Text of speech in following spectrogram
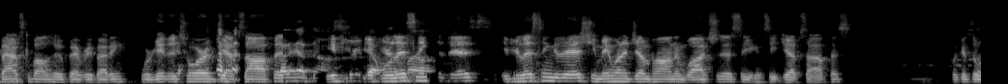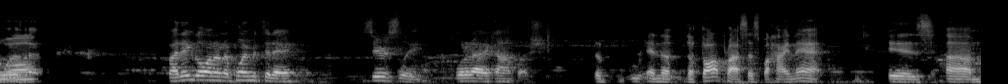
basketball hoop, everybody. We're getting a yeah. tour of Jeff's office. if you're, if you're listening to this, if you're listening to this, you may want to jump on and watch this so you can see Jeff's office. Look at the so wall. If I didn't go on an appointment today, seriously, what did I accomplish? The and the, the thought process behind that is um,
